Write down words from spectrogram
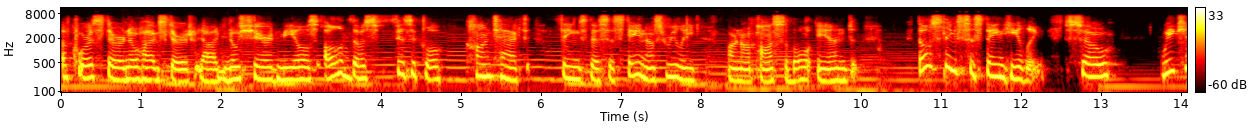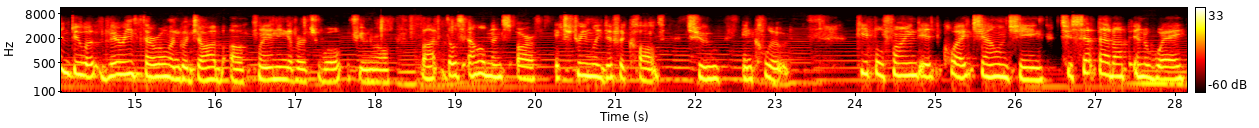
of course, there are no hugs, there are uh, no shared meals. All of those physical contact things that sustain us really are not possible. And those things sustain healing. So we can do a very thorough and good job of planning a virtual funeral, but those elements are extremely difficult to include. People find it quite challenging to set that up in a way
